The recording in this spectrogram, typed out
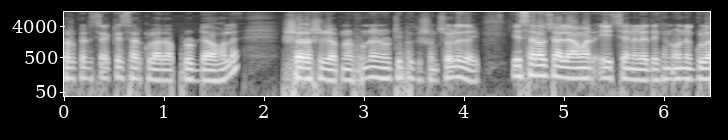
সরকারি চাকরি সার্কুলার আপলোড দেওয়া হলে সরাসরি আপনার ফোনে নোটিফিকেশন চলে যায়। এছাড়াও চাইলে আমার এই চ্যানেলে দেখেন অনেকগুলো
